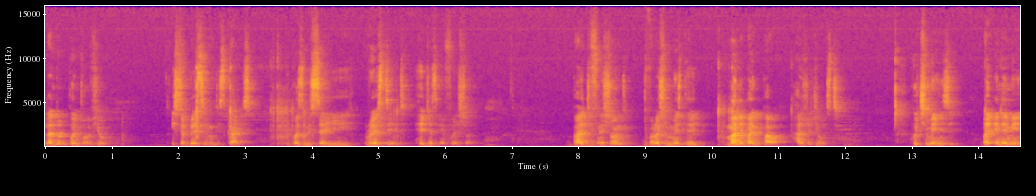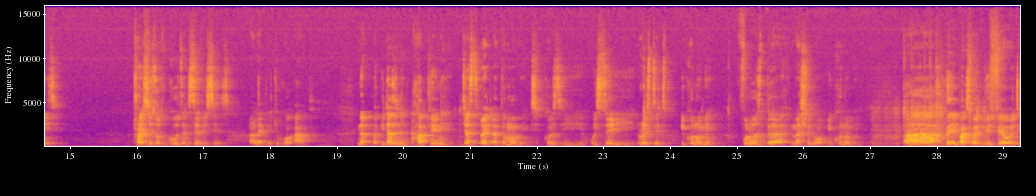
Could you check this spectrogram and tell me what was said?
landlord point of view, it's a blessing in disguise because we say real estate hedges inflation. By definition, devaluation means the money buying power has reduced, which means, by any means, prices of goods and services are likely to go up. Now, but it doesn't happen just right at the moment because we say real estate economy follows the national economy. Uh, the impacts might be felt,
